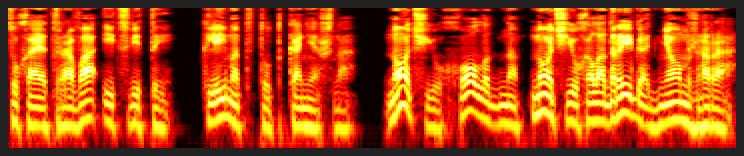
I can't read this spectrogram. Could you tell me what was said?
сухая трава и цветы. Климат тут, конечно. Ночью холодно, ночью холодрыга, днем жара.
